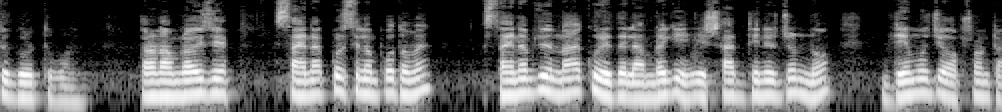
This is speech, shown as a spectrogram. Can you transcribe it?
তো গুরুত্বপূর্ণ। কারণ আমরা ওই যে সাইন আপ করছিলাম প্রথমে সাইন আপ যদি না করি, তাহলে আমরা কি এই সাত দিনের জন্য ডেমো যে অপশনটা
